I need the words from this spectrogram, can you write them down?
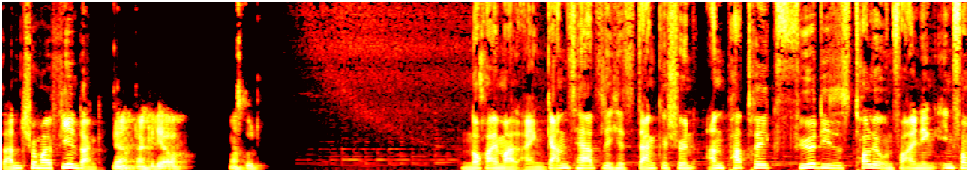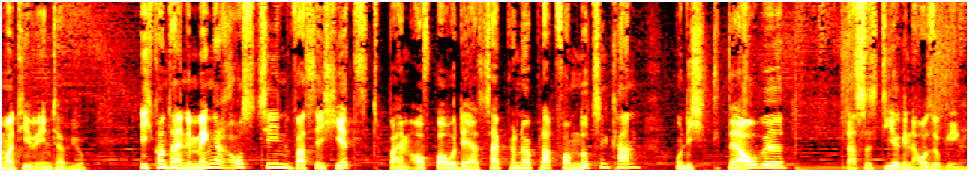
Dann schon mal vielen Dank. Ja, danke dir auch. Mach's gut. Noch einmal ein ganz herzliches Dankeschön an Patrick für dieses tolle und vor allen Dingen informative Interview. Ich konnte eine Menge rausziehen, was ich jetzt beim Aufbau der Cypreneur-Plattform nutzen kann und ich glaube, dass es dir genauso ging.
